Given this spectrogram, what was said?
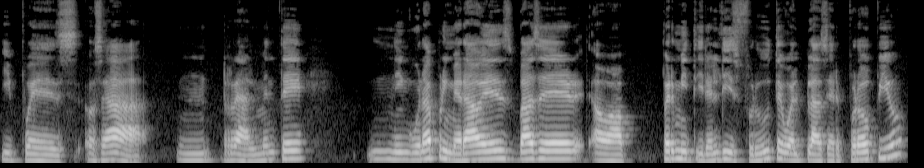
Y pues, o sea, realmente ninguna primera vez va a ser o va a permitir el disfrute o el placer propio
